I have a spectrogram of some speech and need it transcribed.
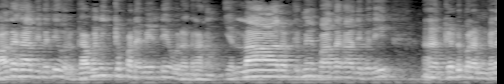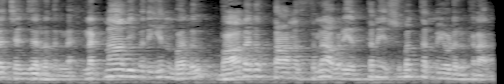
பாதகாதிபதி ஒரு கவனிக்கப்பட வேண்டிய ஒரு கிரகம். எல்லாருக்குமே பாதகாதிபதி கெடுபலன்களை செஞ்சிடறதில்லை. லக்னாதிபதியின் வலு பாதகஸ்தானத்தில் அவர் எத்தனை சுபத்தன்மையோடு இருக்கிறார்?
